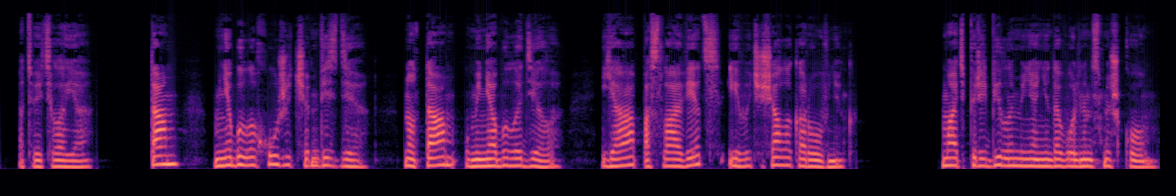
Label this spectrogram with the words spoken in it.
— ответила я. «Там мне было хуже, чем везде, но там у меня было дело. Я пасла овец и вычищала коровник. Мать перебила меня недовольным смешком.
